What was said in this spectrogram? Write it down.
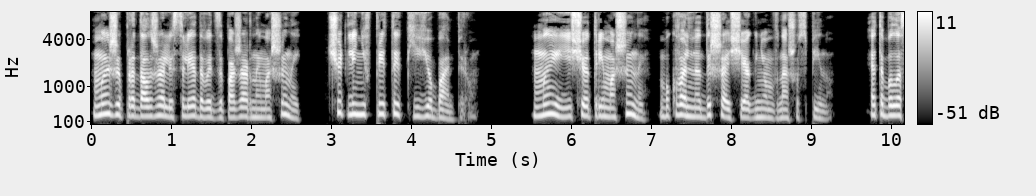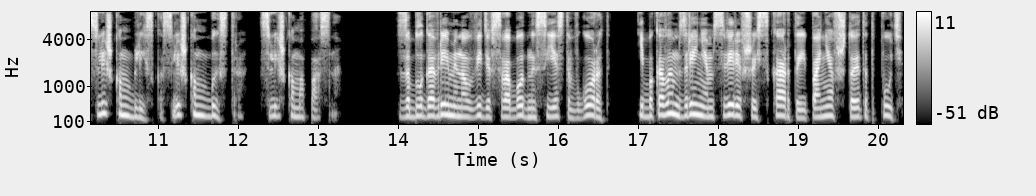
Мы же продолжали следовать за пожарной машиной чуть ли не впритык к ее бамперу. Мы и еще три машины, буквально дышащие огнем в нашу спину. Это было слишком близко, слишком быстро, слишком опасно. Заблаговременно увидев свободный съезд в город и боковым зрением сверившись с картой и поняв, что этот путь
